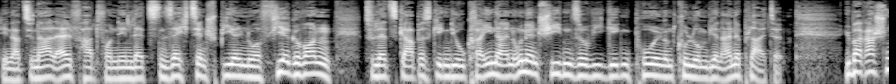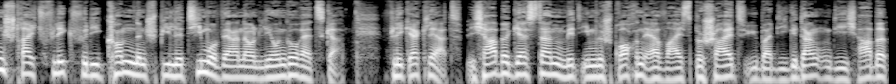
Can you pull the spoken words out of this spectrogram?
Die Nationalelf hat von den letzten 16 Spielen nur vier gewonnen. Zuletzt gab es gegen die Ukraine ein Unentschieden sowie gegen Polen und Kolumbien eine Pleite. Überraschend streicht Flick für die kommenden Spiele Timo Werner und Leon Goretzka. Flick erklärt, ich habe gestern mit ihm gesprochen, er weiß Bescheid über die Gedanken, die ich habe.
